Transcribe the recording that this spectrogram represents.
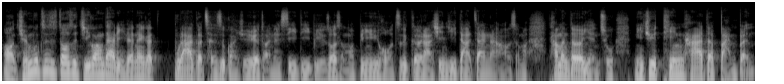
哦，全部就是都是极光代理的那个。布拉格城市管弦乐团的 CD，比如说什么《冰与火之歌》啦，《星际大战》啊，什么他们都有演出。你去听他的版本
